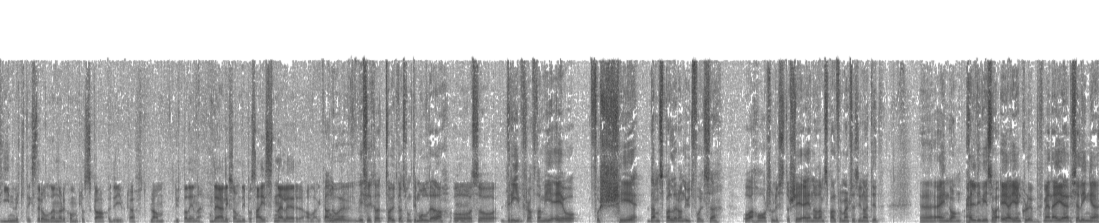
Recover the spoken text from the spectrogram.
din viktigste rolle når det kommer til å skape drivkraft blant gutta dine? Om det er liksom de på 16 eller A-laget til Molde? Ja, nå, hvis vi skal ta utgangspunkt i Molde, da, og mm. så drivkrafta mi er å få se de spillerne utfolde seg. Og jeg har så lyst til å se en av dem spille for Manchester United eh, en gang. Heldigvis er jeg i en klubb med en eier, Kjell Inge,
